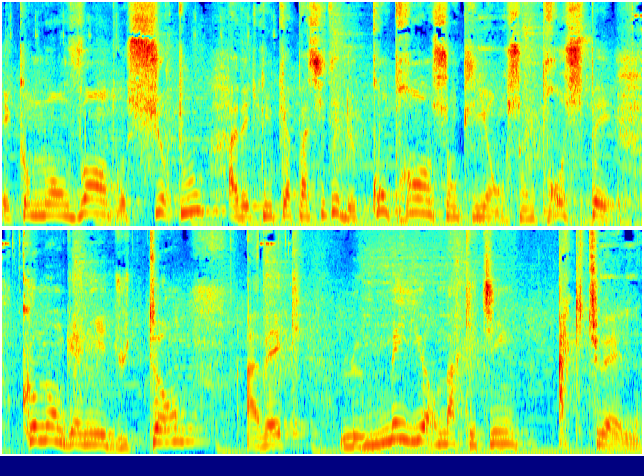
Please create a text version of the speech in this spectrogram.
et comment vendre surtout avec une capacité de comprendre son client, son prospect, comment gagner du temps avec le meilleur marketing actuel?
